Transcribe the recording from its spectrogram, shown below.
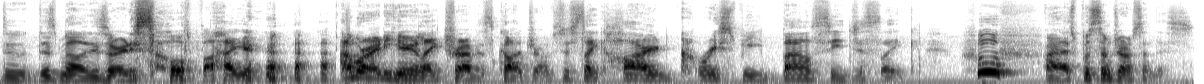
Dude, this melody's already so fire. I'm already hearing like Travis Scott drums, just like hard, crispy, bouncy, just like, whew. All right, let's put some drums on this.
